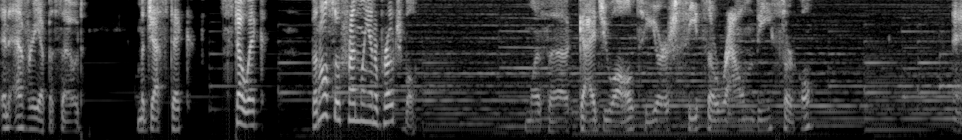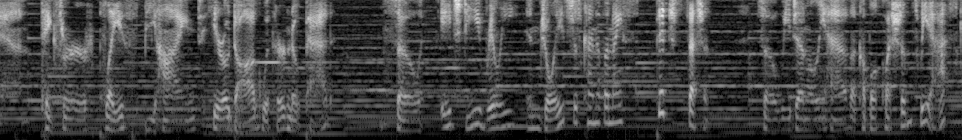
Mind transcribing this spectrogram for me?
in every episode. Majestic, stoic, but also friendly and approachable. Melissa uh, guides you all to your seats around the circle and takes her place behind Hero Dog with her notepad. So HD really enjoys just kind of a nice pitch session. So we generally have a couple of questions we ask,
